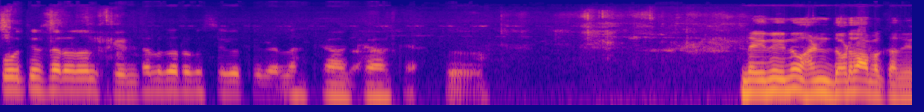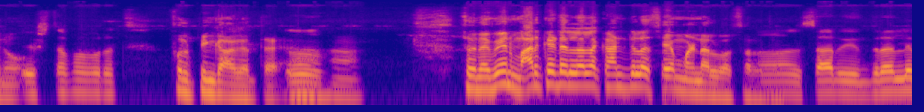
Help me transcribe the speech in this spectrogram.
ಪೂರ್ತಿ ಸರ್ ಒಂದೊಂದು ಕ್ವಿಂಟಲ್ವರೆಗೂ ಸಿಗುತ್ತೆ ಇದೆಲ್ಲ. ಓಕೆ ಓಕೆ ಇದು ಇನ್ನು ಹಣ್ಣು ದೊಡ್ಡದಾಗಬೇಕು ಇನ್ನು? ಎಷ್ಟಪ್ಪ ಬರುತ್ತೆ? ಫುಲ್ ಪಿಂಕ್ ಆಗುತ್ತೆ. ಹ್ಮ್. ಸೊ ನಾವೇನ್ ಮಾರ್ಕೆಟ್ ಅಲ್ಲೆಲ್ಲ ಕಾಣ್ತಿಲ್ಲ ಸೇಮ್ ಹಣ್ಣಲ್ವಾ ಸರ್ ಸರ್ ಇದ್ರಲ್ಲಿ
